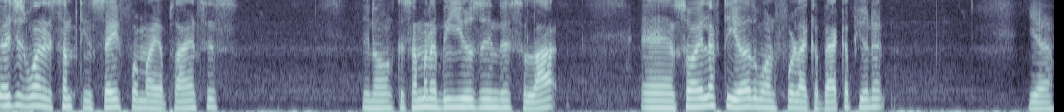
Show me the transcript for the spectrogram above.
I just wanted something safe for my appliances you know because I'm gonna be using this a lot. And so I left the other one for like a backup unit. Yeah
